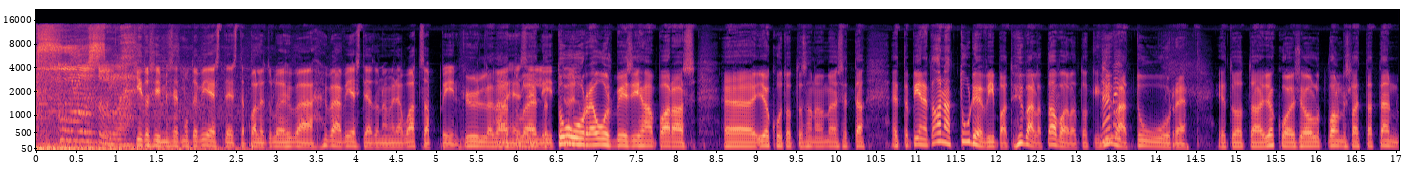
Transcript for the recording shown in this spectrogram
X kuuluu sulle. Kiitos ihmiset muuten viesteistä. Paljon tulee hyvää, hyvää viestiä tuonne meidän Whatsappiin. Kyllä, aiheeseen tulee, että liittyen. Tuure, uusi biisi ihan paras. Öö, joku totta sanoi myös, että, että pienet anna tudevipat hyvällä tavalla toki. No niin. Hyvä Tuure. Ja tuota, joku olisi ollut valmis laittaa tämän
